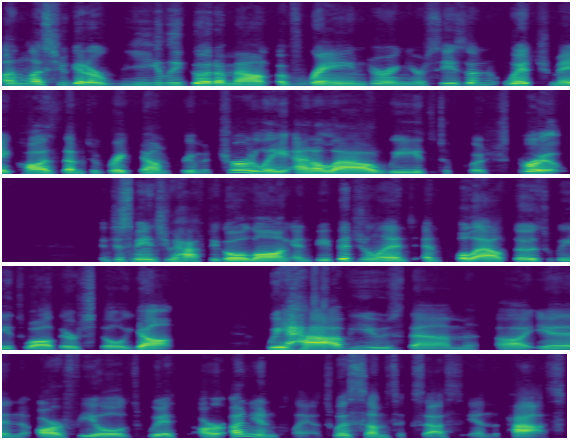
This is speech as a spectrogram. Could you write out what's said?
unless you get a really good amount of rain during your season, which may cause them to break down prematurely and allow weeds to push through It just means you have to go along and be vigilant and pull out those weeds while they're still young. We have used them uh, in our fields with our onion plants with some success in the past.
